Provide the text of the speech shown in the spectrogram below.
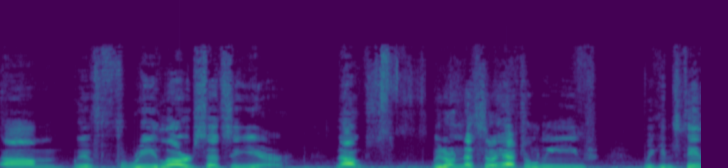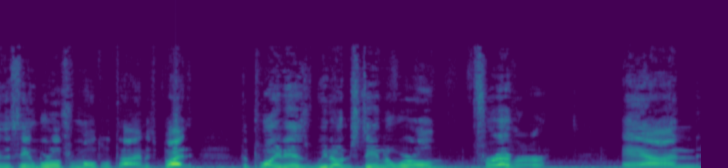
um, we have three large sets a year. Now, we don't necessarily have to leave. We can stay in the same world for multiple times. But the point is, we don't stay in the world forever. And,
